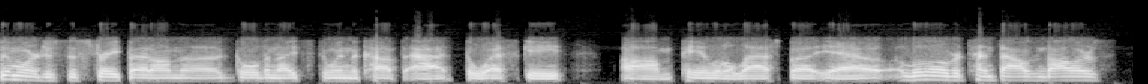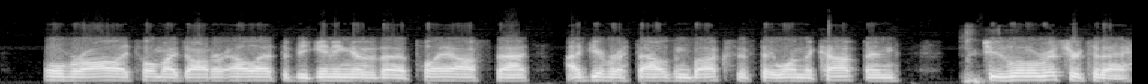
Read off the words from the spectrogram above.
similar, just a straight bet on the Golden Knights to win the cup at the Westgate um, pay a little less. But yeah, a little over ten thousand dollars overall. I told my daughter Ella at the beginning of the playoffs that I'd give her a thousand bucks if they won the cup, and she's a little richer today.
